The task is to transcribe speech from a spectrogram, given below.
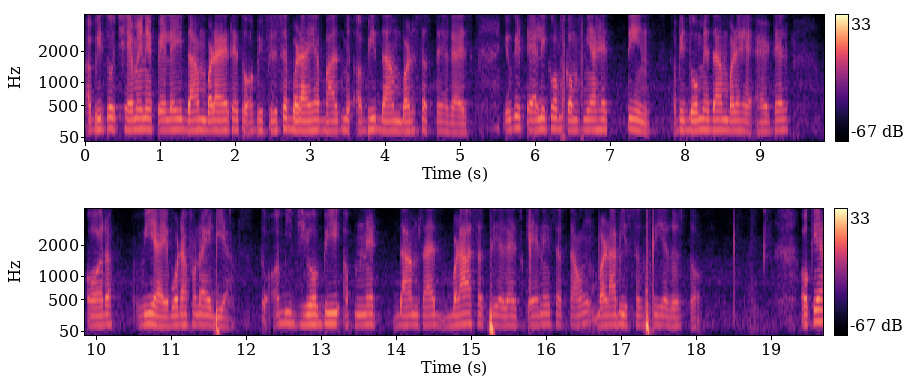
अभी तो छः महीने पहले ही दाम बढ़ाए थे तो अभी फिर से बढ़ाए हैं। बाद में अभी दाम बढ़ सकते हैं गैस क्योंकि टेलीकॉम कंपनियाँ हैं तीन। अभी दो में दाम बढ़े हैं एयरटेल और वी आई वोडाफोन आइडिया तो अभी जियो भी अपने दाम शायद बढ़ा सकती है गैस कह नहीं सकता हूँ, बढ़ा भी सकती है दोस्तों। ओके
